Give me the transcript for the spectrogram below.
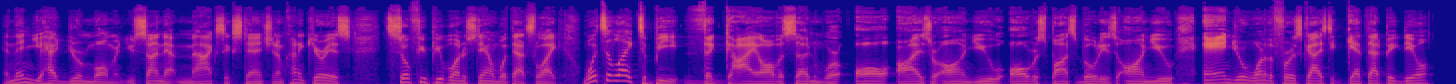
And then you had your moment. You signed that max extension. I'm kind of curious. So few people understand what that's like. What's it like to be the guy all of a sudden where all eyes are on you, all responsibility is on you, and you're one of the first guys to get that big deal?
